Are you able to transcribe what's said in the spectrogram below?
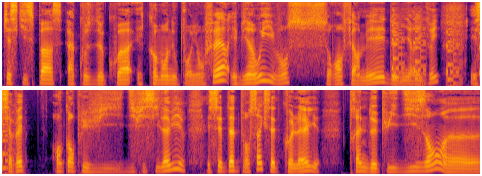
qu'est-ce qui se passe, à cause de quoi et comment nous pourrions faire, eh bien oui, ils vont se renfermer, devenir aigris, et ça va être encore plus difficile à vivre. Et c'est peut-être pour ça que cette collègue traîne depuis dix ans euh,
